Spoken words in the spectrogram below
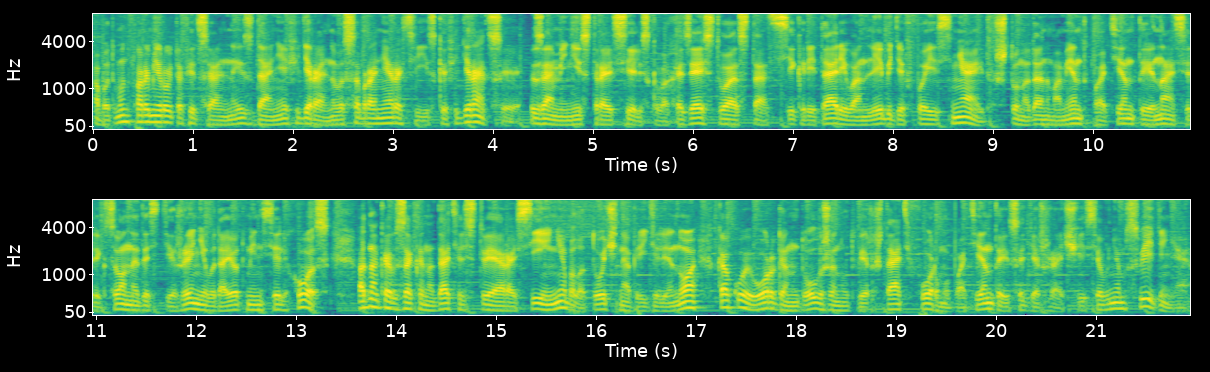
Об этом информирует официальное издание Федерального собрания Российской Федерации. Замминистра сельского хозяйства статс-секретарь Иван Лебедев поясняет, что на данный момент патенты на селекционное достижение выдает Минсельхоз, однако в законодательстве России не было точно определено, какой орган должен утверждать форму патента и содержащиеся в нем сведения.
